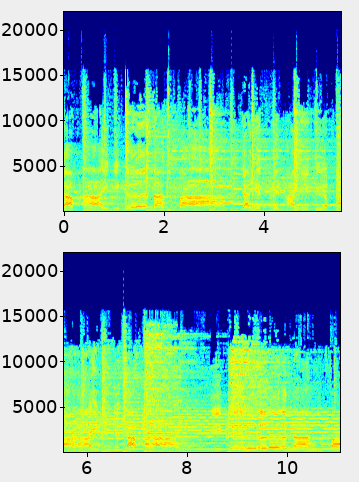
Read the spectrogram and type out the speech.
กับอายอีกเดินนางฟ้า อย่าเฮ็ดให้ไผเกือบตาย คือกับอาย อีกเดินนาง ฟ้า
